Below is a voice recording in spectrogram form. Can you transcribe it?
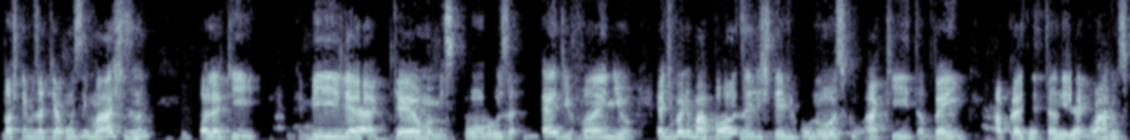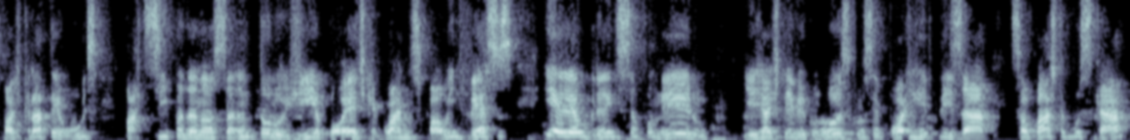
Nós temos aqui algumas imagens, né? Olha aqui, Emília, Kelma, minha esposa, Edvânio. Edvânio Barbosa, ele esteve conosco aqui também, apresentando, ele é guarda municipal de Crateús, participa da nossa antologia poética Guarda Municipal em Versos, e ele é um grande sanfoneiro, e já esteve conosco, você pode reprisar. Só basta buscar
